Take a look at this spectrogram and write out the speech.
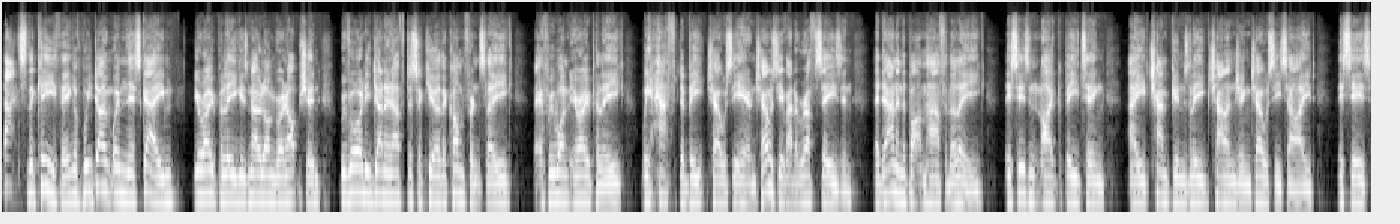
That's the key thing. If we don't win this game, Europa League is no longer an option. We've already done enough to secure the Conference League. But if we want Europa League, we have to beat Chelsea here. And Chelsea have had a rough season. They're down in the bottom half of the league. This isn't like beating a Champions League challenging Chelsea side. This is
